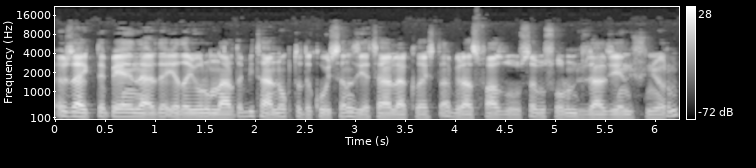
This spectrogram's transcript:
Özellikle beğenilerde ya da yorumlarda bir tane noktada koysanız yeterli arkadaşlar. Biraz fazla olursa bu sorun düzeleceğini düşünüyorum.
